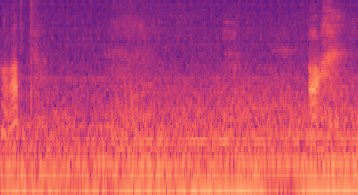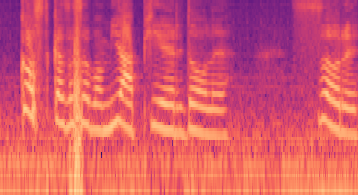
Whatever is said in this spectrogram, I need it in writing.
Hop. O! Kostka za sobą, ja pierdolę. Sorry.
